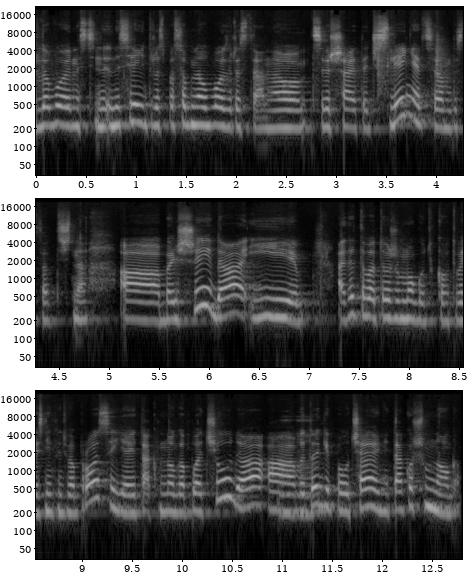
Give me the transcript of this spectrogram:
трудовое население трудоспособного возраста, оно совершает отчисления в целом достаточно а, большие, да, и от этого тоже могут у кого-то возникнуть вопросы, я и так много плачу, да, а угу. в итоге получаю не так уж и много.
